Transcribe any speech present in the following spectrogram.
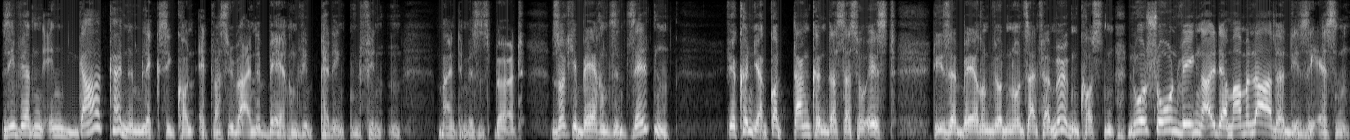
Sie werden in gar keinem Lexikon etwas über eine Bären wie Paddington finden, meinte Mrs. Bird. Solche Bären sind selten. Wir können ja Gott danken, dass das so ist. Diese Bären würden uns ein Vermögen kosten, nur schon wegen all der Marmelade, die sie essen.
